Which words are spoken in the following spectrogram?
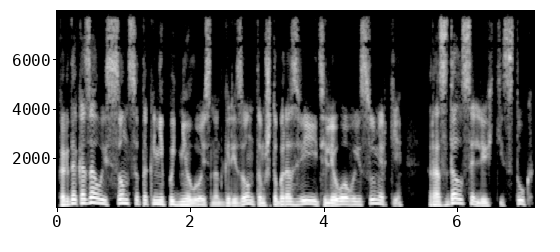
когда, казалось, солнце так и не поднялось над горизонтом, чтобы развеять лиловые сумерки, раздался легкий стук,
